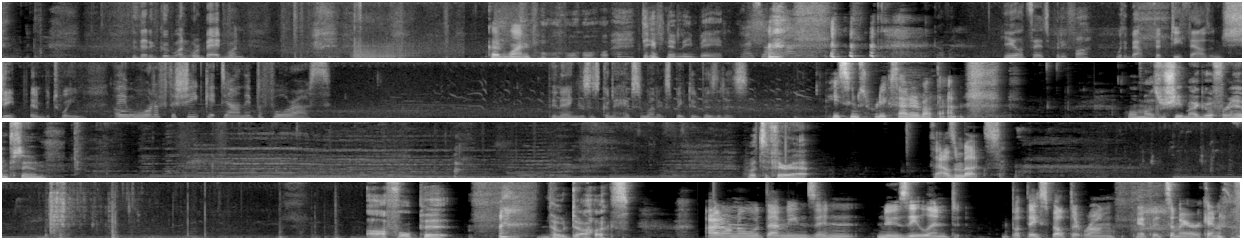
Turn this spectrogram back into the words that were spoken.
Is that a good one or a bad one? Good one. Definitely bad. That's not funny. Yeah, I'd say it's pretty far. With about 50,000 sheep in between. then what if the sheep get down there before us? Then Angus is going to have some unexpected visitors. He seems pretty excited about that. Well, Monster Sheep might go for him soon. What's the fare at? Thousand bucks. Awful pit? no dogs? I don't know what that means in New Zealand, but they spelt it wrong if it's American.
